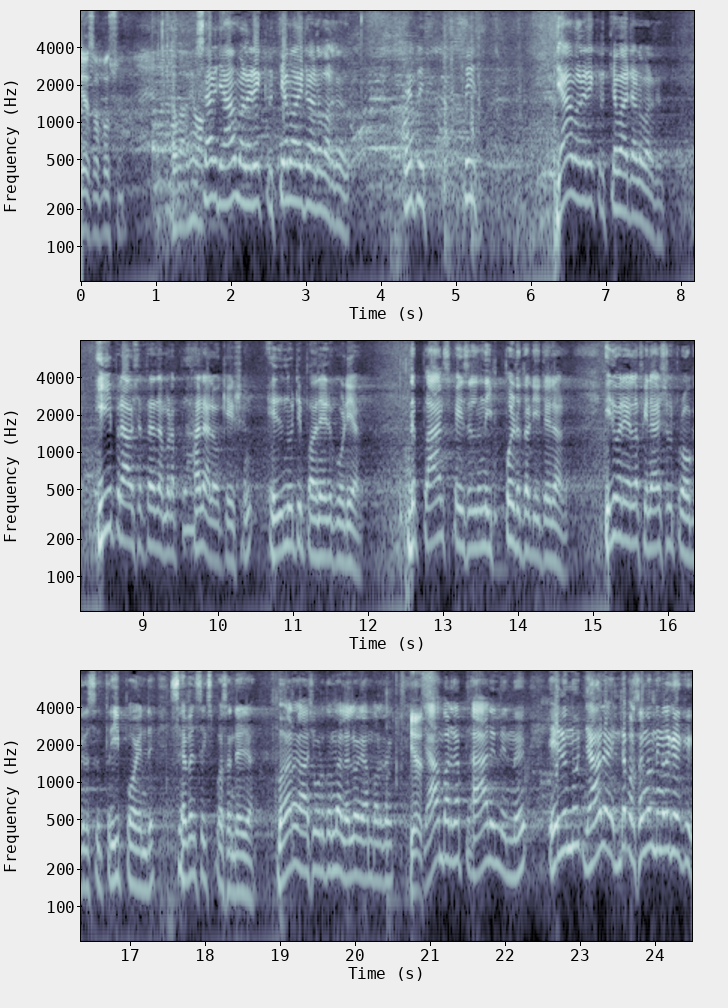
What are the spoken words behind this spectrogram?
യെസ് സാർ ഞാൻ വളരെ കൃത്യമായിട്ടാണ് പറഞ്ഞത്. പ്ലീസ് പ്ലീസ് ഞാൻ വളരെ കൃത്യമായിട്ടാണ് പറഞ്ഞത്. ഈ പ്രാവശ്യത്തെ നമ്മുടെ പ്ലാൻ അലോക്കേഷൻ എഴുന്നൂറ്റി പതിനേഴ് കോടിയാണ്. ഇത് പ്ലാൻ സ്പേസിൽ നിന്ന് ഇപ്പോൾ എടുത്ത ഡീറ്റെയിൽ ആണ്. ഇതുവരെയുള്ള financial progress three point seven six percentage ആണ്. വേറെ കാശ് കൊടുത്തൊന്നല്ലല്ലോ ഞാൻ പറഞ്ഞത്. ഞാൻ പറഞ്ഞ പ്ലാനിൽ നിന്ന് എഴുന്നൂ ഞാൻ എന്റെ പ്രസംഗം നിങ്ങൾ കേൾക്ക്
